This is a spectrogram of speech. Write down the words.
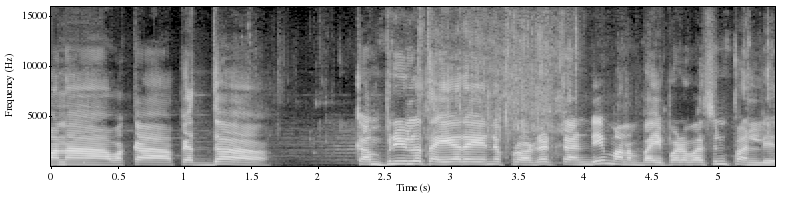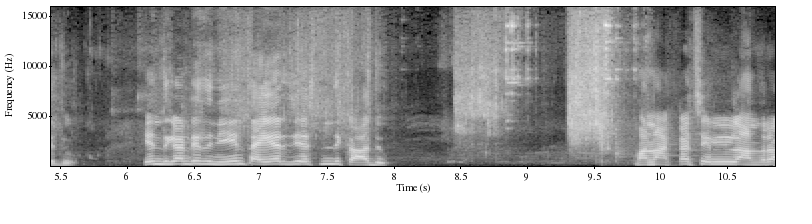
మన ఒక పెద్ద కంపెనీలో తయారైన ప్రోడక్ట్ అండి మనం భయపడవలసిన పని లేదు. ఎందుకంటే ఇది నేను తయారు చేసింది కాదు. మన అక్క చెల్లెలు అందరూ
